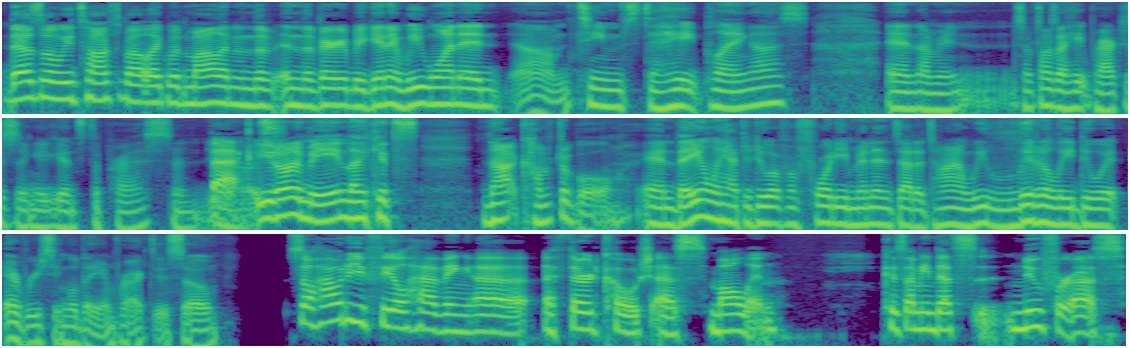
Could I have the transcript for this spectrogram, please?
that's what we talked about, like with Malin in the in the very beginning. We wanted um, teams to hate playing us, and I mean, sometimes I hate practicing against the press, and you know, you know what I mean. Like it's not comfortable, and they only have to do it for forty minutes at a time. We literally do it every single day in practice. So So, how do you feel having a, a third coach as Malin? Because I mean that's new for us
